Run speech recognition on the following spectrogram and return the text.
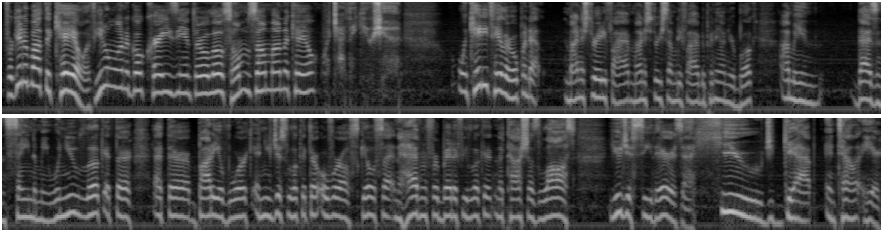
Forget about the KO. If you don't want to go crazy and throw a little something, something on the KO, which I think you should, when Katie Taylor opened at minus 385, minus 375, depending on your book, I mean, that is insane to me. When you look at their at their body of work and you just look at their overall skill set, and heaven forbid if you look at Natasha's loss, you just see there is a huge gap in talent here.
